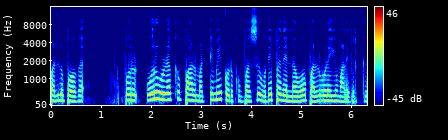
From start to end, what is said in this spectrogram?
பல்லு போக. பொருள் ஒரு உழக்கு பால் மட்டுமே கொடுக்கும் பசு உதைப்பதென்னவோ பல்வுடையும் அளவிற்கு.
